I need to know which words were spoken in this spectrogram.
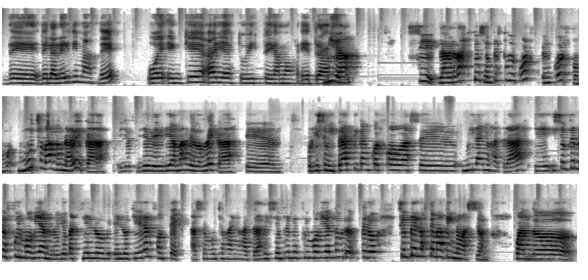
de, de, la ley de más D? ¿O en qué área estuviste, digamos, eh, trabajando? Mira, sí, la verdad es que yo siempre estuve en Corfo, mucho más de una década, yo, diría más de dos décadas, eh, porque hice mi práctica en Corfo hace mil años atrás eh, y siempre me fui moviendo, yo partí en lo, en lo, que era el Fontec hace muchos años atrás y siempre me fui moviendo, pero siempre en los temas de innovación cuando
